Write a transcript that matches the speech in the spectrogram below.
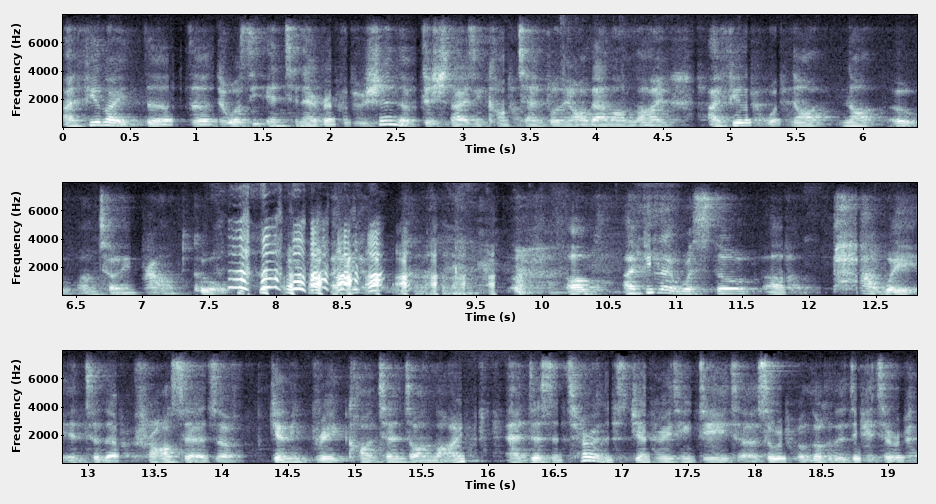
I feel like the, the there was the internet revolution of digitizing content, putting all that online. I feel like we're not not oh, I'm turning around. Cool. um, I feel like we're still uh, partway into the process of getting great content online. And this in turn is generating data. So we will look at the data and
